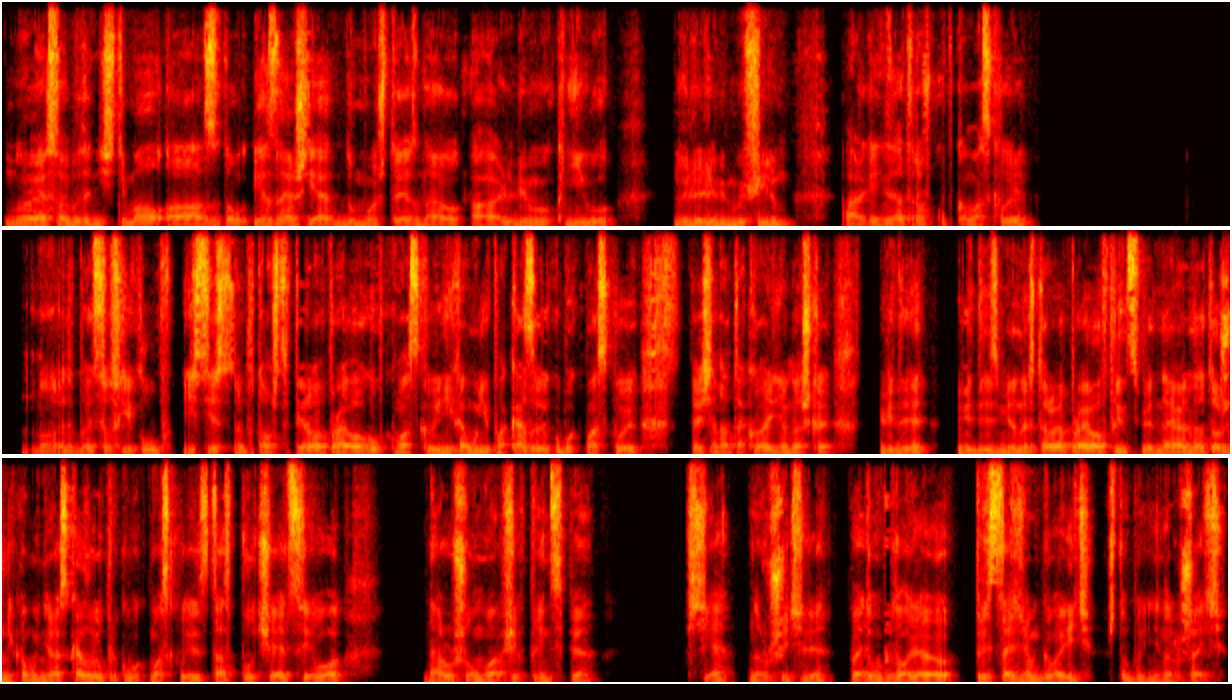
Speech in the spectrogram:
Ну, я свадьбу-то не снимал, а зато, я знаешь, я думаю, что я знаю а, любимую книгу, ну, или любимый фильм организаторов Кубка Москвы. Ну, это бойцовский клуб, естественно, потому что первое правило Кубка Москвы – никому не показывай Кубок Москвы. То есть, она такое немножко виды, видоизмененное. Второе правило, в принципе, наверное, тоже никому не рассказывай про Кубок Москвы. Стас, получается, его нарушил. Мы вообще, в принципе, все нарушители. Поэтому предлагаю перестать о нем говорить, чтобы не нарушать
